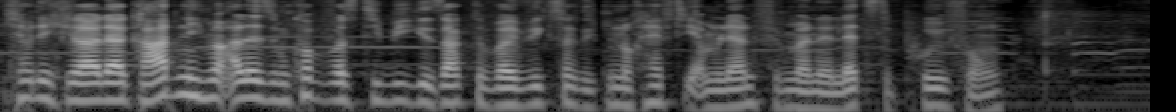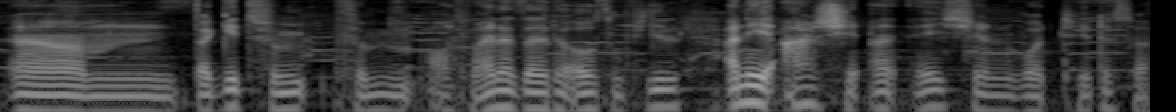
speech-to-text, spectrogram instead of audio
Ich habe nicht leider gerade nicht mehr alles im Kopf, was TB gesagt hat, weil wie gesagt, ich bin noch heftig am Lernen für meine letzte Prüfung. Ähm, da geht es für, für, aus meiner Seite aus um viel. Ah ne, Asian, Asian What hier, das war.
